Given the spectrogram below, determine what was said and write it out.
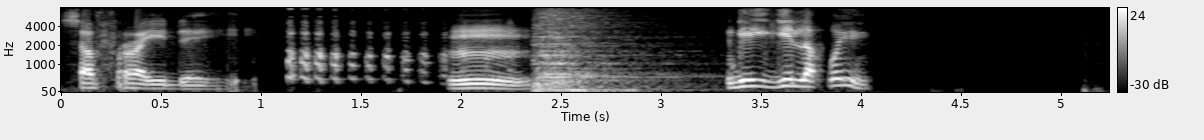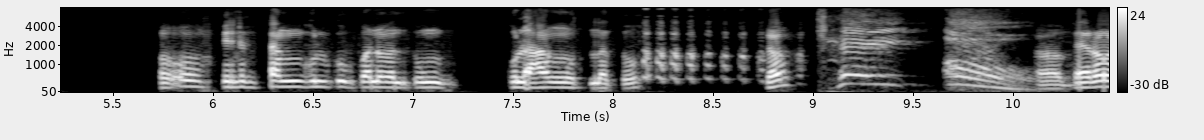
sa Friday. Hmm. Gigil ako eh. Oo, pinagtanggol ko pa naman tong kulangot na to. K.O. Ah, pero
